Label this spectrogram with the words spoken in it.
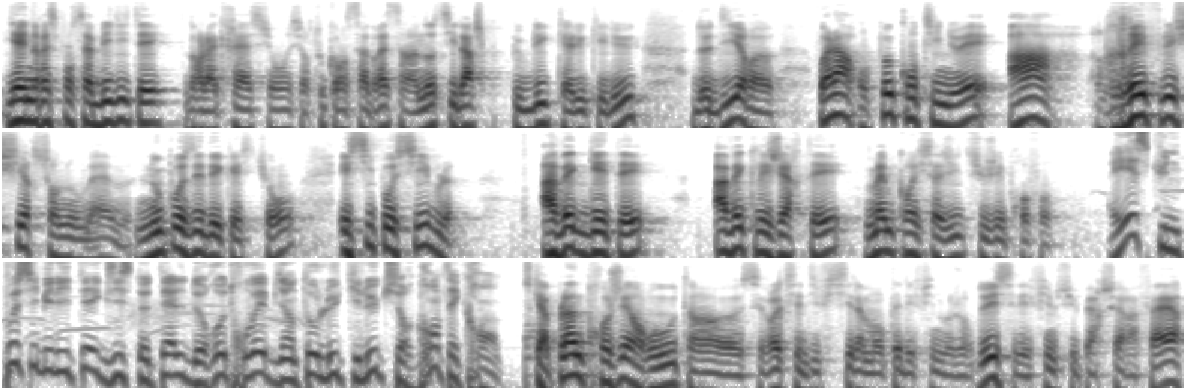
il y a une responsabilité dans la création, et surtout quand on s'adresse à un aussi large public qu'à Lucky Luke, de dire, euh, voilà, on peut continuer à réfléchir sur nous-mêmes, nous poser des questions, et si possible, avec gaieté, avec légèreté, même quand il s'agit de sujets profonds. Et est-ce qu'une possibilité existe-t-elle de retrouver bientôt Lucky Luke sur grand écran? Il y a plein de projets en route. Hein. C'est vrai que c'est difficile à monter des films aujourd'hui. C'est des films super chers à faire.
